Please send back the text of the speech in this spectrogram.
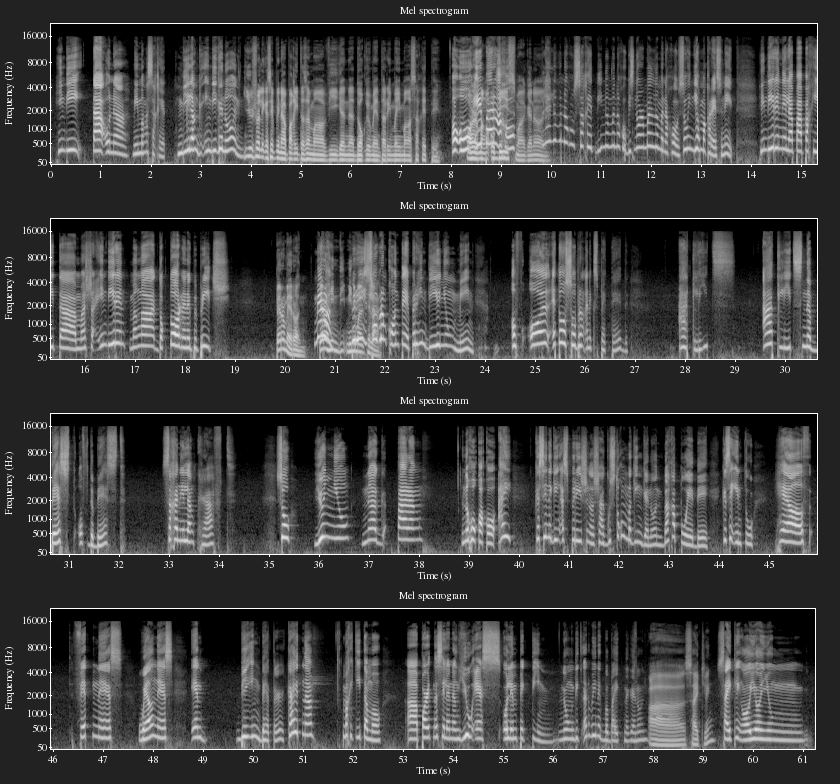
hindi tao na may mga sakit. Hindi lang, hindi ganun. Usually kasi pinapakita sa mga vegan na documentary may mga sakit eh. Oo, Or eh, mga parang obese, ako, mga ganon. wala naman akong sakit. Di naman ako. Bis normal naman ako. So, hindi ako makaresonate. Hindi rin nila papakita, masya, hindi rin mga doktor na nagpe-preach. Pero meron. Pero Meron. hindi, Pero minimal hi- sila. sobrang konti. Pero hindi yun yung main. Of all, ito sobrang unexpected. Athletes. Athletes na best of the best sa kanilang craft. So, yun yung nag, parang, nahook ako, ay, kasi naging aspirational siya. Gusto kong maging ganun. Baka pwede. Kasi into health, fitness, wellness, and being better. Kahit na makikita mo, ah, part na sila ng US Olympic team. Nung, di, ano ba yung nagbabike na ganun? Ah, cycling? Cycling, o yun yung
